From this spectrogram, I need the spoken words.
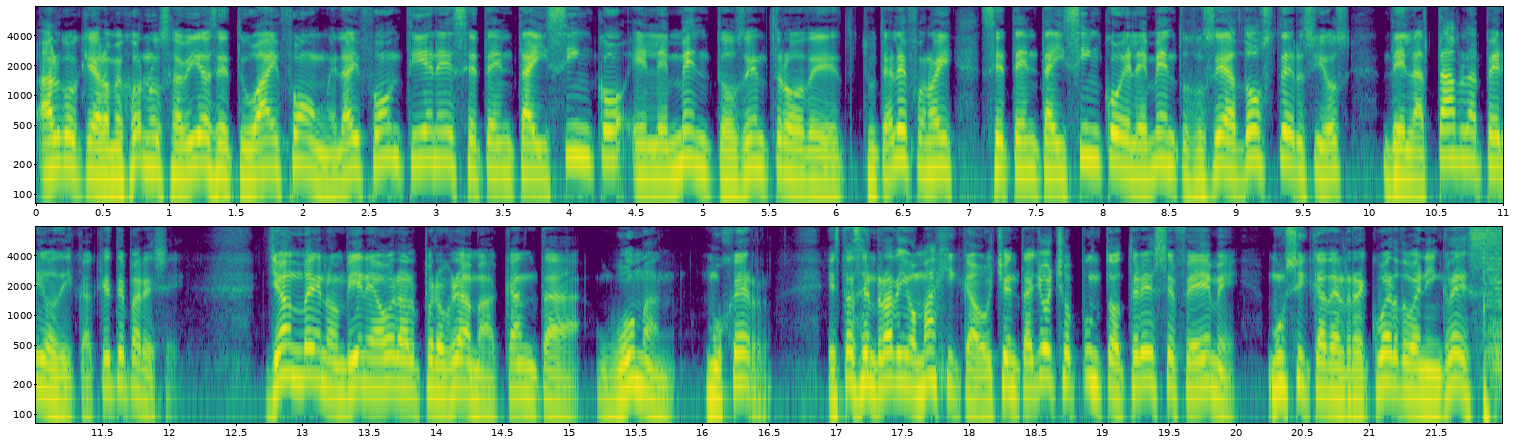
algo que a lo mejor no sabías de tu iPhone. El iPhone tiene 75 elementos dentro de tu teléfono. Hay 75 elementos, o sea, dos tercios de la tabla periódica. ¿Qué te parece? John Lennon viene ahora al programa, canta Woman, Mujer. Estás en Radio Mágica 88.3 FM, música del recuerdo en inglés.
